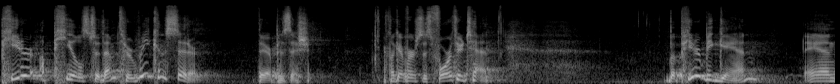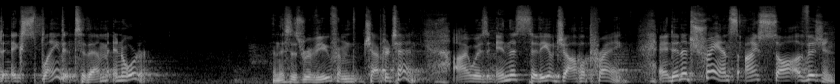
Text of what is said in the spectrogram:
Peter appeals to them to reconsider their position. Look at verses 4 through 10. But Peter began and explained it to them in order. And this is review from chapter 10. I was in the city of Joppa praying, and in a trance I saw a vision.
